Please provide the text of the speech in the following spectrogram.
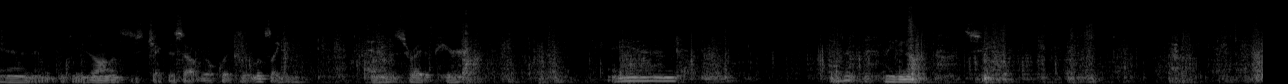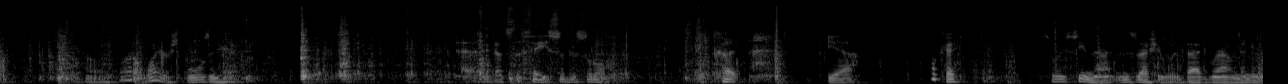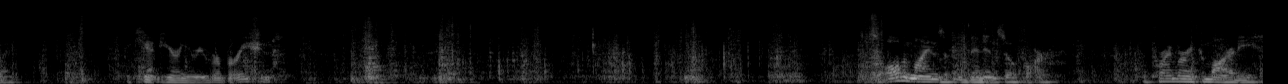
And then continues on. Let's just check this out real quick because it looks like it ends right up here. And is it? Maybe not. Let's see. A lot of wire spools in here. I think that's the face of this little cut. Yeah. Okay. So we've seen that. And this is actually really bad ground anyway. I can't hear any reverberation. So all the mines that we've been in so far, the primary commodity,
